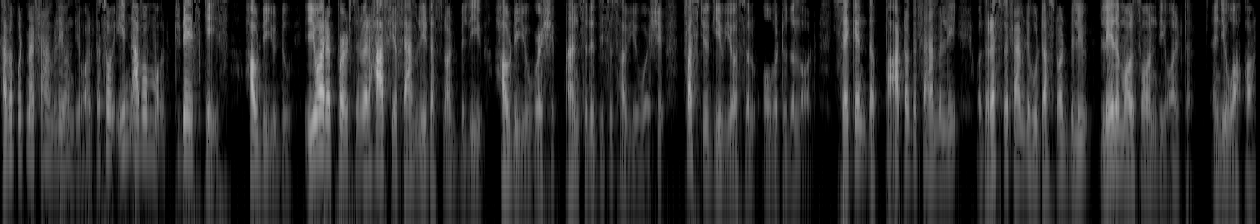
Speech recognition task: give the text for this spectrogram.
Have I put my family on the altar? So in our today's case, how do you do? You are a person where half your family does not believe. How do you worship? Answer is this is how you worship. First you give yourself over to the Lord. Second, the part of the family or the rest of the family who does not believe, lay them also on the altar and you walk on.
